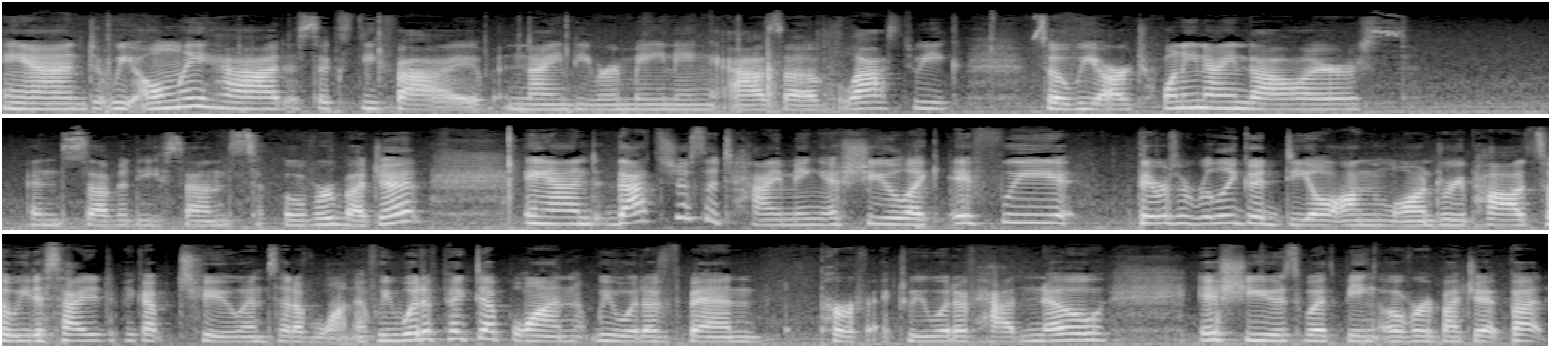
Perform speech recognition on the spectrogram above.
and we only had 65.90 remaining as of last week. So we are $29.70 over budget. And that's just a timing issue. Like if we there was a really good deal on the laundry pods so we decided to pick up two instead of one. If we would have picked up one we would have been perfect. We would have had no issues with being over budget. But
